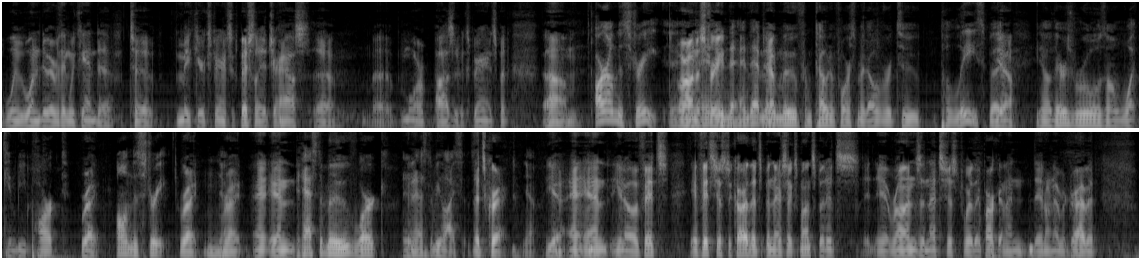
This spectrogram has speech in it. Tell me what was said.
we want to do everything we can to to make your experience, especially at your house, uh, a more positive experience. But um, or on the street, Or on the street. and, and that may Yep. move from code enforcement over to police. But Yeah. you know, there's rules on what can be parked right, on the street. right, Yeah. right, and, and It has to move, work, and it has to be licensed. That's correct. Yeah. yeah, and, and you know if it's if it's just a car that's been there six months, but it's it, it runs and that's just where they park it and they don't ever drive it.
